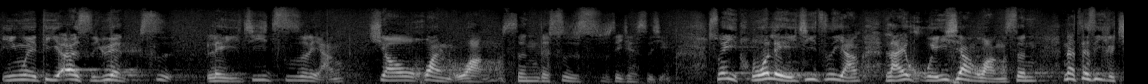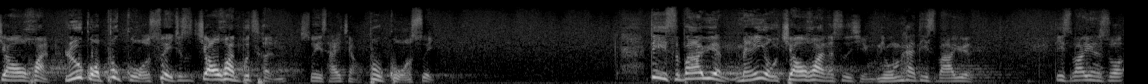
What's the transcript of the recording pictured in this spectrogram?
因为第二十愿是累积资粮、交换往生的事实这件事情，所以我累积资粮来回向往生，那这是一个交换。如果不果遂，就是交换不成，所以才讲不果遂。第十八愿没有交换的事情，你我们看第十八愿。第十八愿说：“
